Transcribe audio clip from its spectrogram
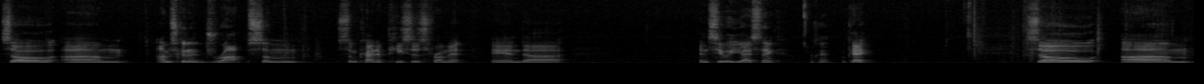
So um, I'm just gonna drop some some kind of pieces from it and uh, and see what you guys think. Okay. Okay. So um,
